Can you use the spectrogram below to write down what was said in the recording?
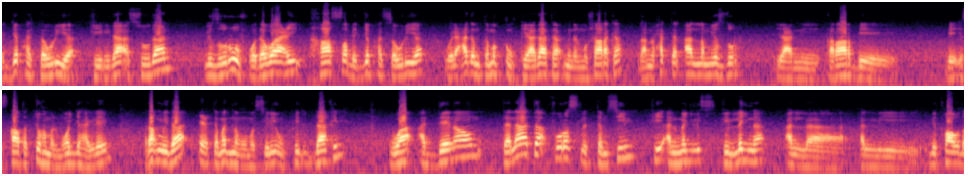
الجبهة الثورية في نداء السودان لظروف ودواعي خاصة بالجبهة الثورية ولعدم تمكن قياداتها من المشاركة لأنه حتى الآن لم يصدر يعني قرار ب بإسقاط التهم الموجهة إليهم. رغم ده اعتمدنا ممثلين في الداخل وأديناهم ثلاثة فرص للتمثيل في المجلس في اللجنة ال- اللي بتفاوض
